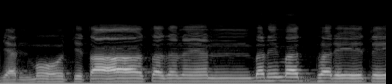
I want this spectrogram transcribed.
यन्मोचिता तदनयन् बलिमध्वरेते।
